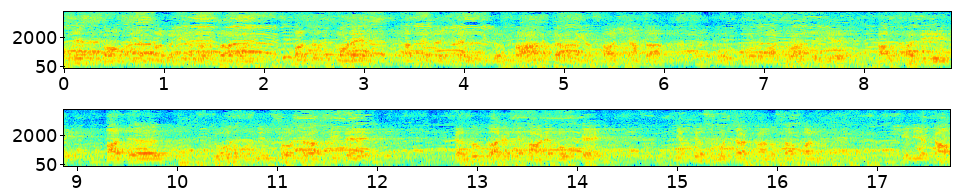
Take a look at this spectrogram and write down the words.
ਸਿੱਖ ਕੌਮ ਦੀਆਂ ਅਗਲੀਆਂ ਨਸਲਾਂ ਨੂੰ ਬਦਲ ਪਾਉਣੇ ਅਤੇ ਨਸ਼ਿਆਂ ਵਿੱਚ ਗ੍ਰਿਫਤਾਰ ਕਰਨ ਦੀਆਂ ਸਾਜ਼ਿਸ਼ਾਂ ਦਾ ਮੂੰਹ ਤੋੜਵਾ ਜਵਾਬ ਦਈਏ ਖਾਲਸਾ ਜੀ ਅੱਜ ਜੂਨ 1984 ਦੇ ਘੱਲੂ ਘਾਰੇ ਦੇ ਆੜੇ ਮੌਕੇ ਜਿੱਥੇ ਸਮੁੱਚਾ ਖਾਲਸਾ ਪੰਥ ਸ਼੍ਰੀ ਅਕਾਲ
